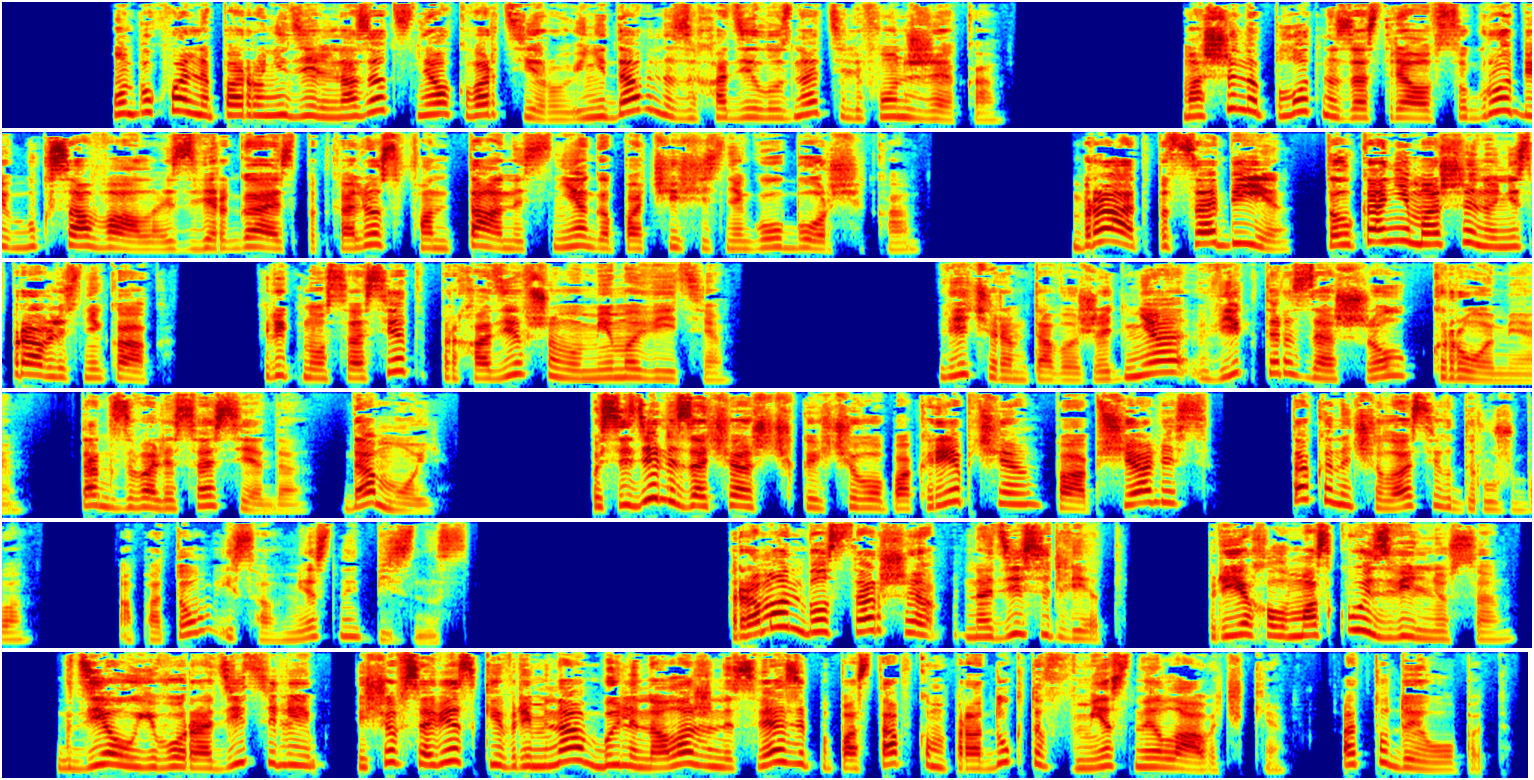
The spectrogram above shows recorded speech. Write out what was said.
Он буквально пару недель назад снял квартиру и недавно заходил узнать телефон Жека. Машина плотно застряла в сугробе и буксовала, извергая из-под колес фонтаны снега почище снегоуборщика. «Брат, подсоби! Толкани машину, не справлюсь никак!» — крикнул сосед, проходившему мимо Вити. Вечером того же дня Виктор зашел к Роме, так звали соседа, домой. Посидели за чашечкой чего покрепче, пообщались, так и началась их дружба, а потом и совместный бизнес. Роман был старше на 10 лет. Приехал в Москву из Вильнюса, где у его родителей еще в советские времена были налажены связи по поставкам продуктов в местные лавочки. Оттуда и опыт.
